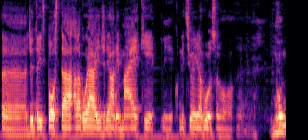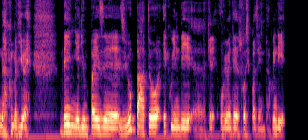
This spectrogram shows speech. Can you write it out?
eh, gente disposta a lavorare in generale ma è che le condizioni di lavoro sono eh, non come dire degne di un paese sviluppato e quindi eh, che ovviamente nessuno si presenta. Quindi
